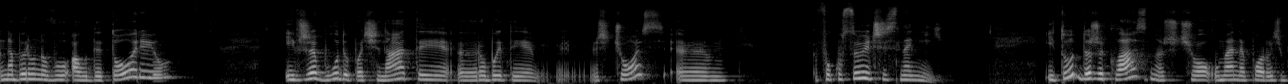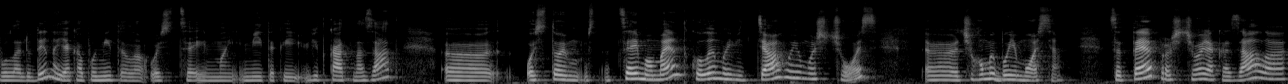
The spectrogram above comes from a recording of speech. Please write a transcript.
наберу нову аудиторію і вже буду починати е, робити щось, е, фокусуючись на ній. І тут дуже класно, що у мене поруч була людина, яка помітила ось цей мій, мій такий відкат назад. Е, ось той, цей момент, коли ми відтягуємо щось, чого ми боїмося. Це те, про що я казала,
